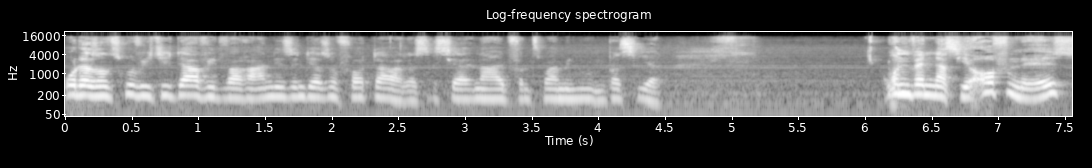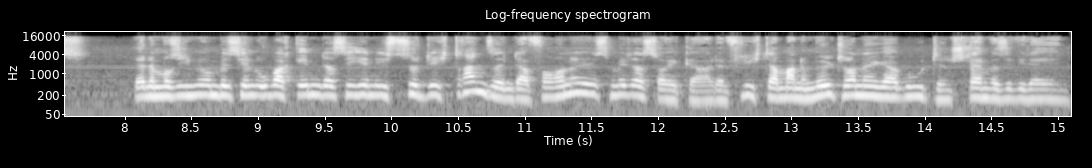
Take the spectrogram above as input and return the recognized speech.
Oder sonst rufe ich die David-Ware an, die sind ja sofort da. Das ist ja innerhalb von zwei Minuten passiert. Und wenn das hier offen ist, ja, dann muss ich nur ein bisschen Obacht geben, dass sie hier nicht zu dicht dran sind. Da vorne ist mir das doch egal. Dann fliegt da mal eine Mülltonne, ja gut, dann stellen wir sie wieder hin.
